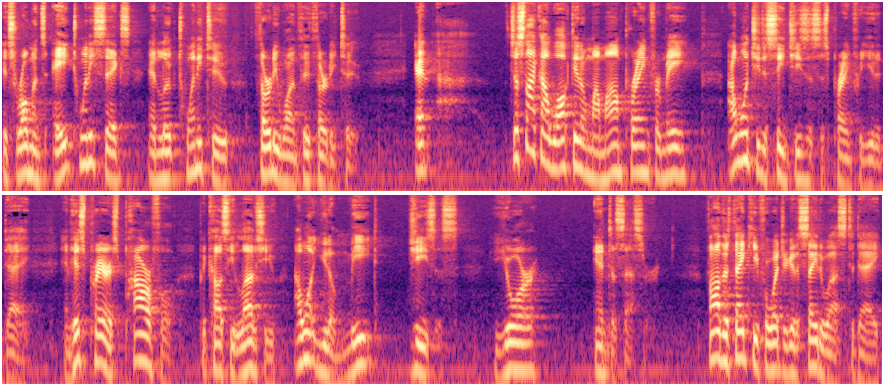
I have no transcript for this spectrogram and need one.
It's Romans 8 26 and Luke 22 31 through 32. And uh, just like I walked in on my mom praying for me, I want you to see Jesus is praying for you today. And his prayer is powerful because he loves you. I want you to meet Jesus, your intercessor. Father, thank you for what you're going to say to us today.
